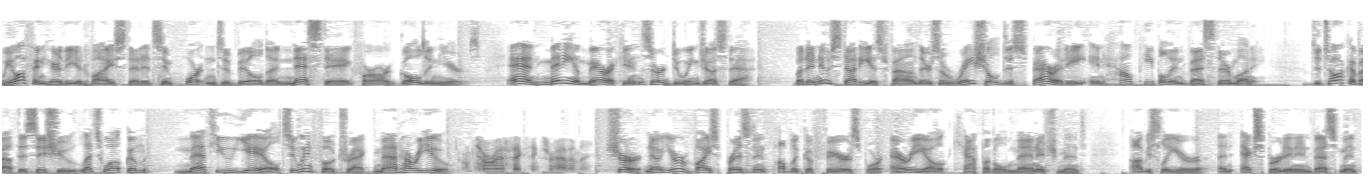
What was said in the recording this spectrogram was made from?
We often hear the advice that it's important to build a nest egg for our golden years, and many Americans are doing just that. But a new study has found there's a racial disparity in how people invest their money. To talk about this issue, let's welcome Matthew Yale to InfoTrack. Matt, how are you? I'm terrific. Thanks for having me. Sure. Now, you're Vice President Public Affairs for Ariel Capital Management. Obviously, you're an expert in investment.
